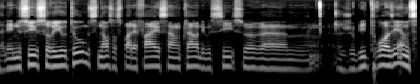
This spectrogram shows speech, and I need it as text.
d'aller nous suivre sur YouTube, sinon sur Spotify, SoundCloud et aussi sur. Euh, j'ai oublié le troisième.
